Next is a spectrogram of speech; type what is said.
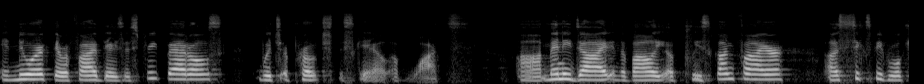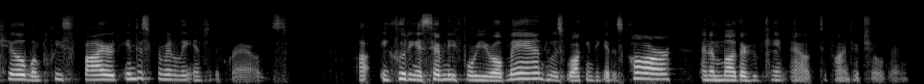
in Newark, there were five days of street battles, which approached the scale of Watts. Uh, many died in the volley of police gunfire. Uh, six people were killed when police fired indiscriminately into the crowds, uh, including a 74 year old man who was walking to get his car and a mother who came out to find her children.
